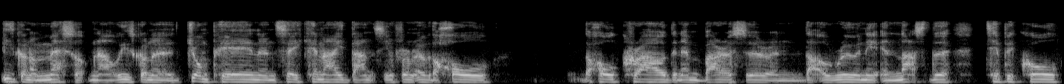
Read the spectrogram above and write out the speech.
He's gonna mess up now. He's gonna jump in and say, "Can I dance in front of the whole the whole crowd and embarrass her and that'll ruin it and that's the typical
